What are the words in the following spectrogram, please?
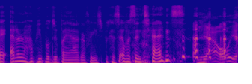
I, I don't know how people do biographies because it was intense. yeah, oh yeah.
